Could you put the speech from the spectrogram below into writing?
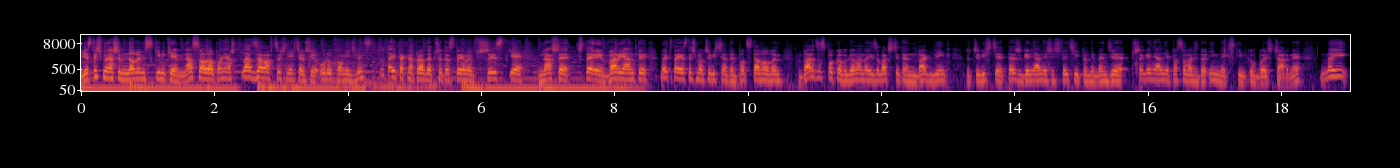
Jesteśmy naszym nowym skinkiem na solo, ponieważ plac zabaw coś nie chciał się uruchomić, więc tutaj tak naprawdę przetestujemy wszystkie nasze cztery warianty. No i tutaj jesteśmy oczywiście na tym podstawowym. Bardzo spoko wygląda, no i zobaczcie ten backblink, rzeczywiście też genialnie się świeci i pewnie będzie przegenialnie pasować do innych skinków, bo jest czarny. No i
